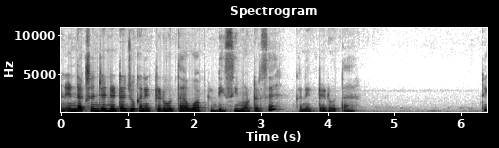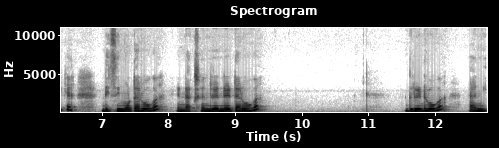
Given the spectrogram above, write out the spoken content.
एंड इंडक्शन जनरेटर जो कनेक्टेड होता है, वो आपके डीसी मोटर से कनेक्टेड होता है। ठीक है? डीसी मोटर होगा, इंडक्शन जनरेटर होगा ग्रिड होगा एंड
